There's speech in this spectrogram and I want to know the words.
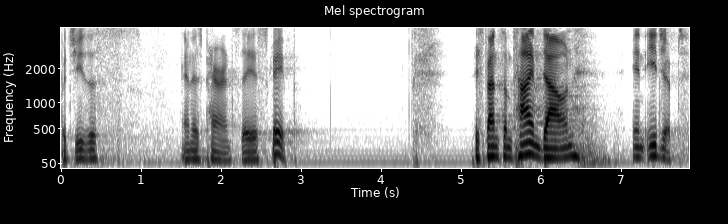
But Jesus and his parents, they escape. They spend some time down in Egypt.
